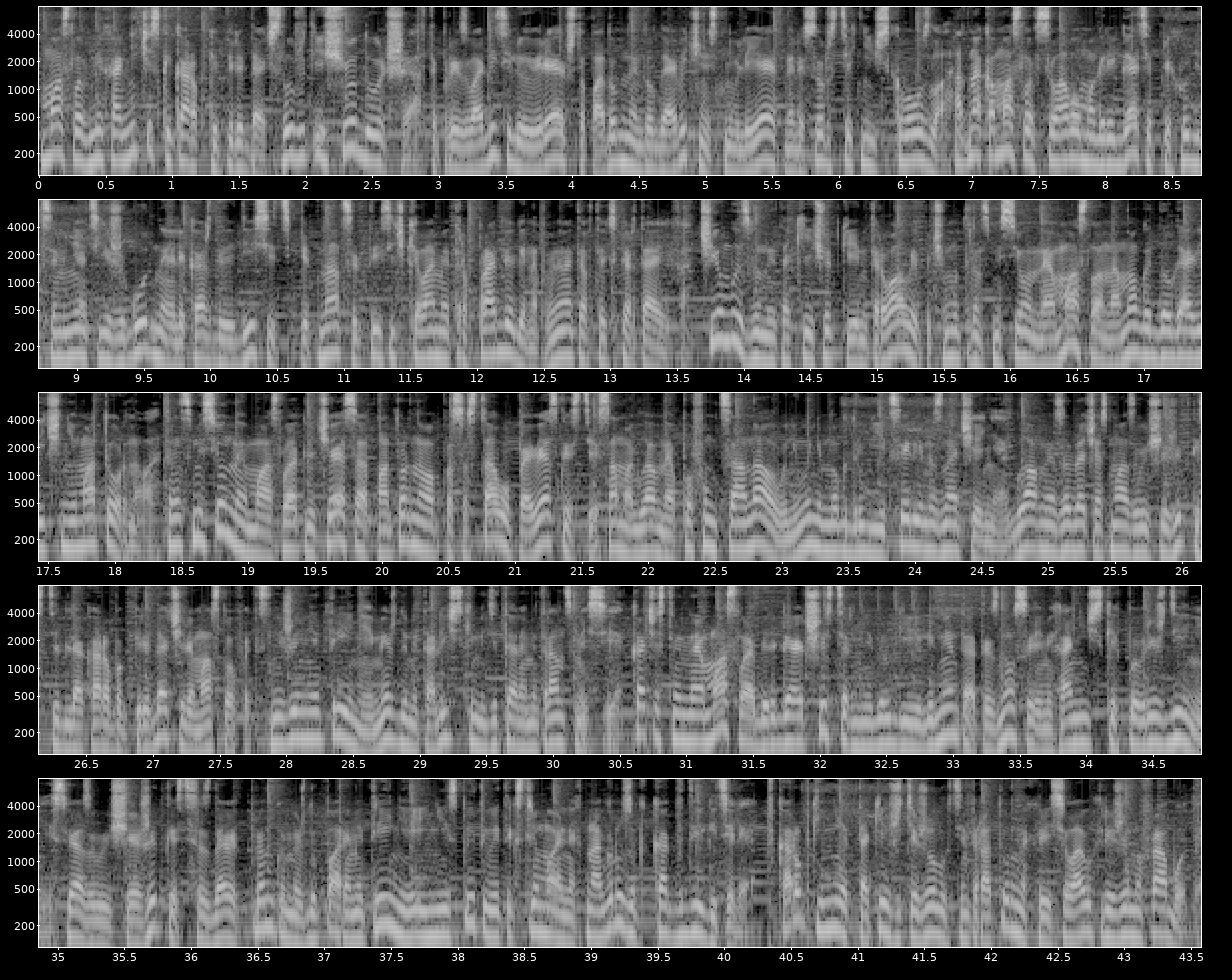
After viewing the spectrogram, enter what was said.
Масло в механической коробке передач служит еще дольше. Автопроизводители уверяют, что подобная долговечность не влияет на ресурс технического узла. Однако масло в силовом агрегате приходится менять ежегодно или каждые 10-15 тысяч километров пробега, напоминает автоэксперт АИФа. Чем вызваны такие четкие интервалы и почему трансмиссионное масло намного долговечнее моторного? Трансмиссионное масло отличается от моторного по составу, по вязкости и, самое главное, по функционалу. У него немного другие цели и назначения. Главная задача смазывающей жидкости для коробок передач или мостов – это снижение трения между металлическими деталями трансмиссии. Качественное масло оберегает шестерни и другие элементы от износа и механических повреждений. Связывающая жидкость создает пленку между парами трения и не испытывает экстремальных нагрузок, как в двигателе. В коробке нет таких же тяжелых температурных или силовых режимов работы.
